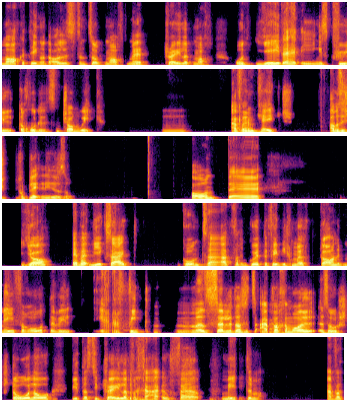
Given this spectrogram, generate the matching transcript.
Marketing und alles und so gemacht, man hat Trailer gemacht und jeder hat irgendwie das Gefühl, da kommt jetzt ein John Wick. Mhm. Von dem Cage. Aber es ist komplett nicht so. Und äh, ja, eben, wie gesagt, grundsätzlich ein guter Film. Ich möchte gar nicht mehr verraten, weil ich finde, wir sollen das jetzt einfach einmal so stehen lassen, wie das die Trailer verkaufen, mit dem, einfach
